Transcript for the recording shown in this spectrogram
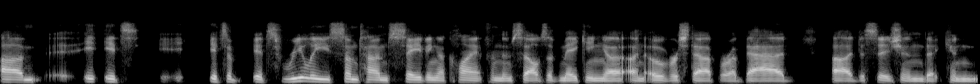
um, it, it's it, it's a it's really sometimes saving a client from themselves of making a, an overstep or a bad uh, decision that can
